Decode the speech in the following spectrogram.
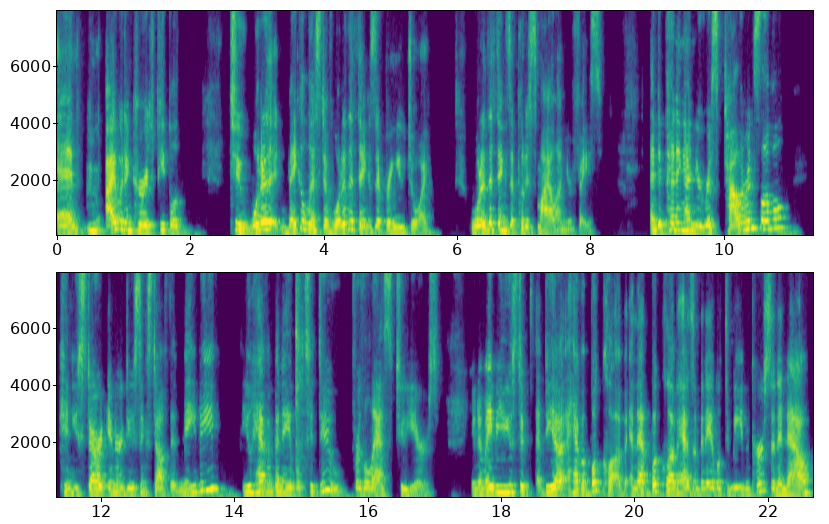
And i would encourage people to what are make a list of what are the things that bring you joy? What are the things that put a smile on your face? And depending on your risk tolerance level can you start introducing stuff that maybe you haven't been able to do for the last two years you know maybe you used to be a have a book club and that book club hasn't been able to meet in person and now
